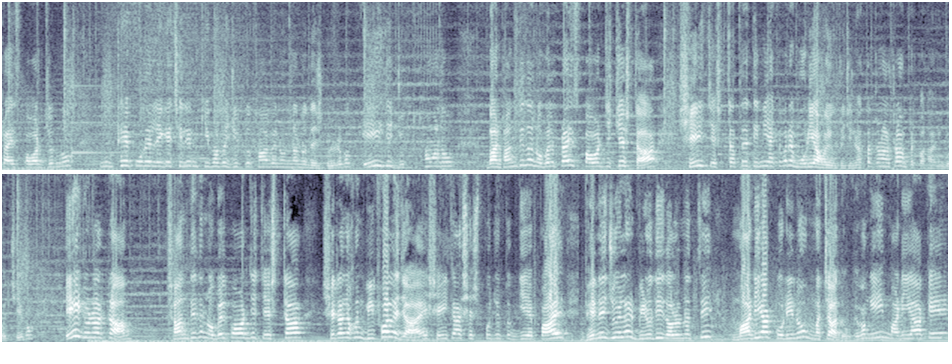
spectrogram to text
প্রাইজ পাওয়ার জন্য উঠে পড়ে লেগেছিলেন কীভাবে যুদ্ধ থামাবেন অন্যান্য দেশগুলোর। এবং এই যে যুদ্ধ থামানো বা শান্তিতে নোবেল প্রাইজ পাওয়ার যে চেষ্টা, সেই চেষ্টাতে তিনি একেবারে মরিয়া হয়ে উঠেছিলেন। অর্থাৎ ডোনাল্ড ট্রাম্পের কথা আমি বলছি। এবং এই ডোনাল্ড ট্রাম্প শান্তিতে নোবেল পাওয়ার যে চেষ্টা সেটা যখন বিফলে যায়, সেইটা শেষ পর্যন্ত গিয়ে পায় ভেনেজুয়েলার বিরোধী দলনেত্রী মারিয়া করিনো মাচাদো। এবং এই মারিয়াকে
